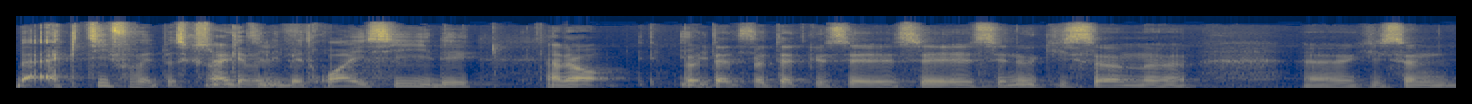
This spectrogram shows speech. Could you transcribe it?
bah, actif, en fait, parce que son Actif. cavalier B3, ici, il est. Alors, est peut-être peut-être que c'est- nous qui sommes, euh, euh, qui sommes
